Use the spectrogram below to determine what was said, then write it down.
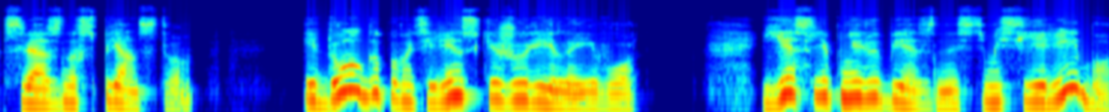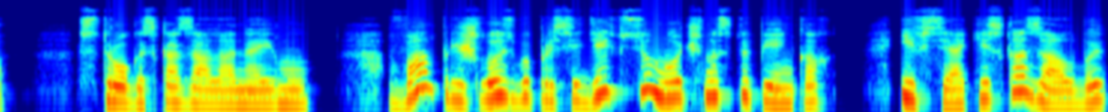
связанных с пьянством, и долго по-матерински журила его. «Если б не любезность месье Рибо, — строго сказала она ему, — вам пришлось бы просидеть всю ночь на ступеньках, и всякий сказал бы,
